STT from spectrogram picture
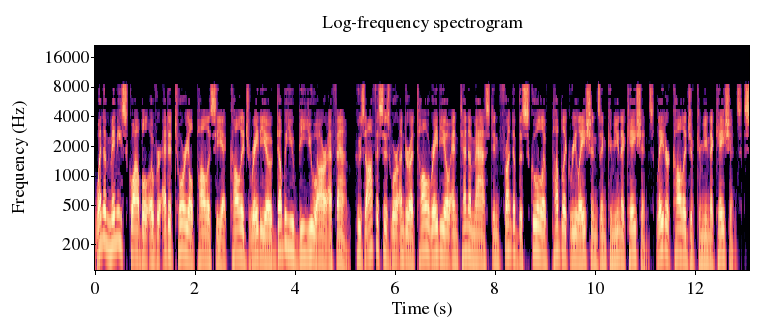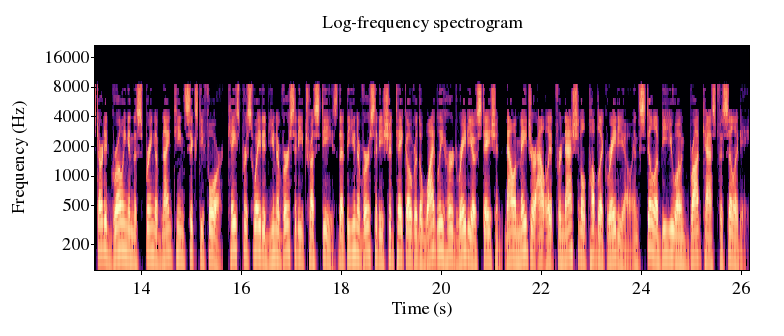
When a mini-squabble over editorial policy at college radio WBUR-FM, whose offices were under a tall radio antenna mast in front of the School of Public Relations and Communications later College of Communications started growing in the spring of 1964, Case persuaded university trustees that the university should take over the widely heard radio station now a major outlet for national public radio and still a BU-owned broadcast facility.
